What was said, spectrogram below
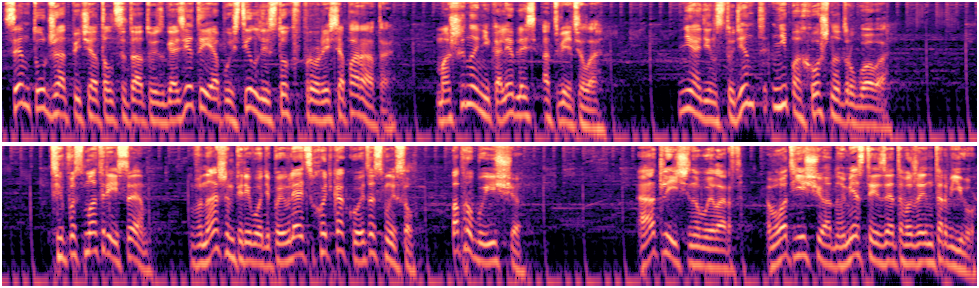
Сэм тут же отпечатал цитату из газеты и опустил листок в прорезь аппарата. Машина, не колеблясь, ответила. «Ни один студент не похож на другого». «Ты посмотри, Сэм. В нашем переводе появляется хоть какой-то смысл. Попробуй еще». «Отлично, Уиллард. Вот еще одно место из этого же интервью»,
